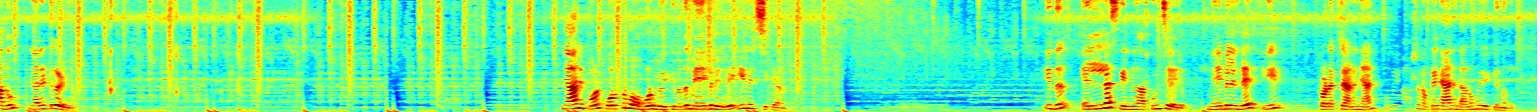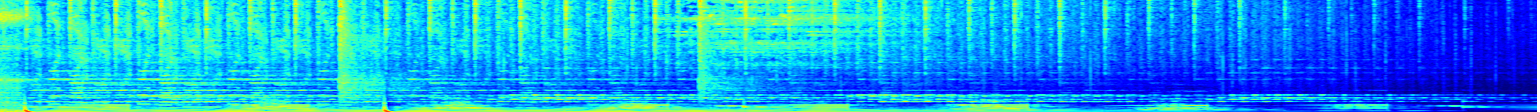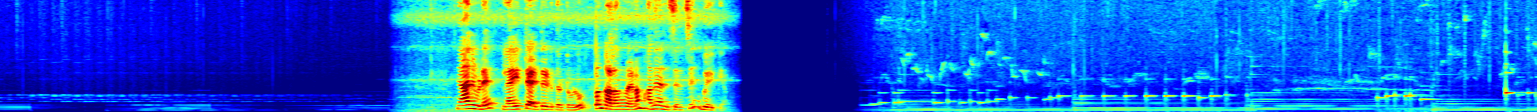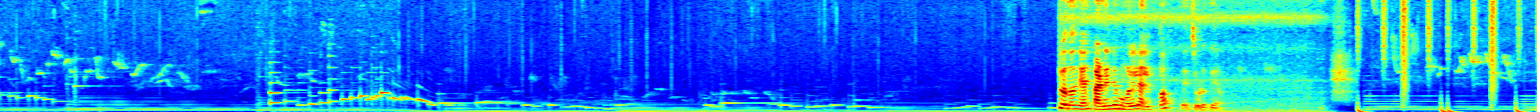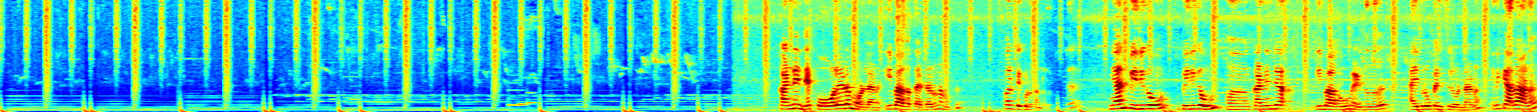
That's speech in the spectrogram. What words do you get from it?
അതും ഞാൻ ഇട്ട് കഴിഞ്ഞു. ഞാനിപ്പോൾ പുറത്തു പോകുമ്പോൾ ഉപയോഗിക്കുന്നത് മേബിലിന്റെ ഈ ലിപ്സ്റ്റിക്കാണ് ഇത് എല്ലാ സ്കിന്നുകാർക്കും ചേരും. മേബിലിന്റെ ഈ പ്രൊഡക്റ്റാണ് ഞാൻ ഫംഗ്ഷനൊക്കെ ഞാൻ ഇതാണ് ഉപയോഗിക്കുന്നത്. ഞാനിവിടെ ലൈറ്റായിട്ട് എടുത്തിട്ടുള്ളൂ. ഇപ്പം കളർ വേണം അതിനനുസരിച്ച് ഉപയോഗിക്കാം. കണ്ണിന്റെ മുകളിൽ അല്പം വെച്ച് കൊടുക്കുകയാണ് കണ്ണിന്റെ പോളയുടെ മുകളിലാണ് ഈ ഭാഗത്തായിട്ടാണ് നമുക്ക് പുരട്ടി കൊടുക്കേണ്ടത്. ഇത് ഞാൻ പിരികവും പിരികവും കണ്ണിന്റെ ഈ ഭാഗവും എഴുതുന്നത് ഐബ്രോ പെൻസിൽ കൊണ്ടാണ്. എനിക്ക് അതാണ്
